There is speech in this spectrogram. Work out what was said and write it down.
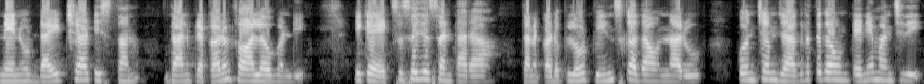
నేను డైట్ చార్ట్ ఇస్తాను. దాని ప్రకారం ఫాలో అవ్వండి. ఇక ఎక్సర్సైజెస్ అంటారా? తన కడుపులో ట్విన్స్ కదా ఉన్నారు. కొంచెం జాగ్రత్తగా ఉంటేనే మంచిది.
